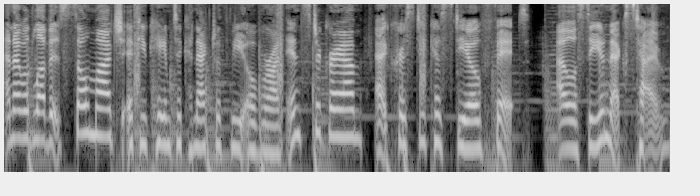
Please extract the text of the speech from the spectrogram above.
And I would love it so much if you came to connect with me over on Instagram at Kristy Castillo Fit. I will see you next time.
